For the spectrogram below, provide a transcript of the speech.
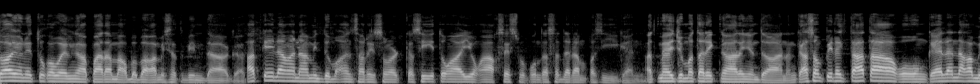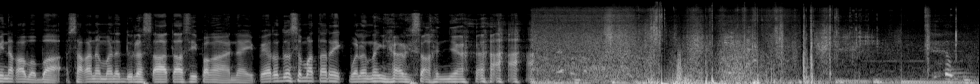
So ayun, ito kawal nga para makababa kami sa tabing dagat. At kailangan namin dumaan sa resort kasi ito nga yung access papunta sa Dalampasigan. At medyo matarik nga rin yung daanan. Kaso ang pinagtataka ko kung kailan na kami nakababa, saka naman nadulas ata si Panganay. Pero dun sa matarik, walang nangyari sa kanya.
